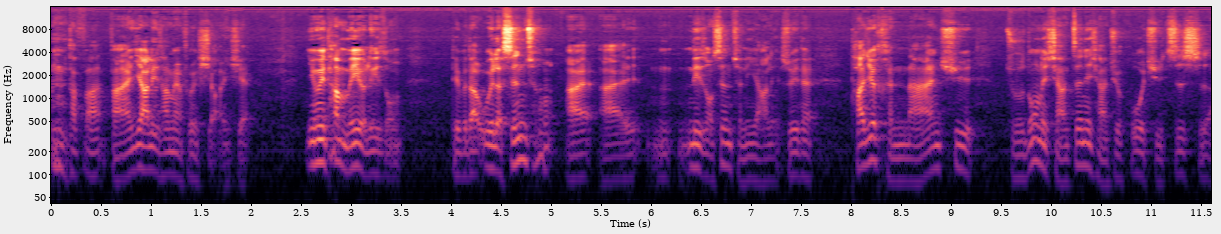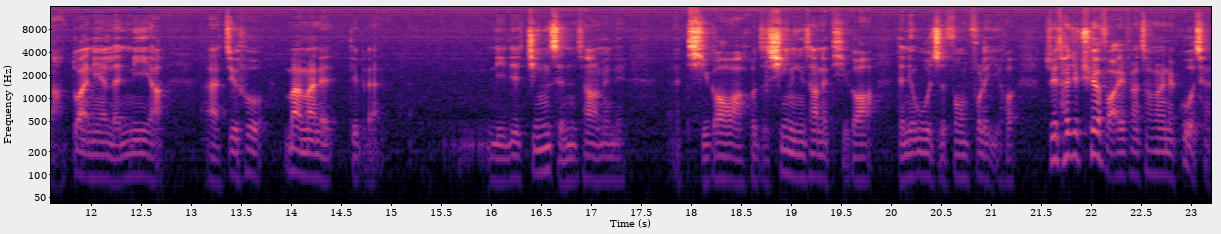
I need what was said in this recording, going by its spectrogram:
他反反而压力上面会小一些。因为他没有那种，对不对？为了生存而而嗯那种生存的压力，所以呢，他就很难去主动的想真的想去获取知识啊，锻炼能力啊，啊，最后慢慢的，对不对？你的精神上面的提高啊，或者心灵上的提高啊，等你物质丰富了以后，所以他就缺乏一番这方面的过程，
